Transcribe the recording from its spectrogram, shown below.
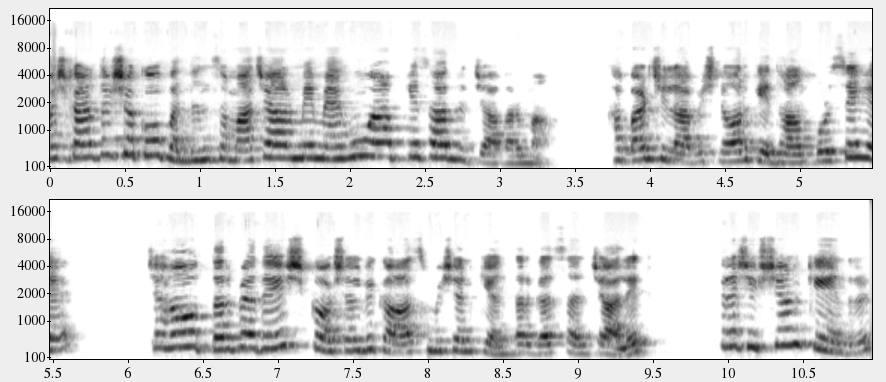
नमस्कार दर्शकों, बंधन समाचार में मैं हूँ आपके साथ रिचा वर्मा। खबर जिला बिजनौर के धामपुर से है, जहाँ उत्तर प्रदेश कौशल विकास मिशन के अंतर्गत संचालित प्रशिक्षण केंद्र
